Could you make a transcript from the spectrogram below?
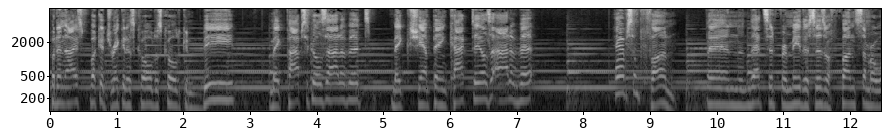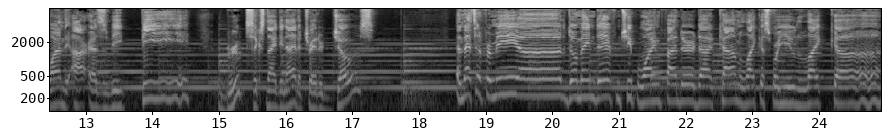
put an ice bucket, drink it as cold as cold can be. Make popsicles out of it. Make champagne cocktails out of it have some fun. And that's it for me. This is a fun summer wine, the RSVP Brut, six ninety nine at Trader Joe's. And that's it for me. Uh, domain Dave from cheapwinefinder.com. Like us where you like uh,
